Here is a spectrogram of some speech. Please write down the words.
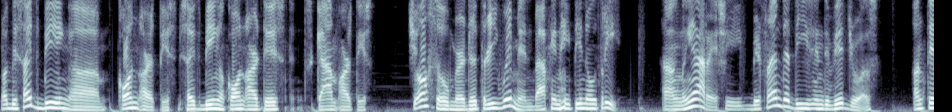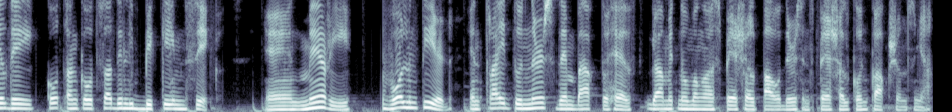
But besides being a con artist, besides being a con artist and scam artist, she also murdered three women back in 1803. Ang nangyari, she befriended these individuals until they quote-unquote suddenly became sick. And Mary volunteered and tried to nurse them back to health gamit ng mga special powders and special concoctions niya.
